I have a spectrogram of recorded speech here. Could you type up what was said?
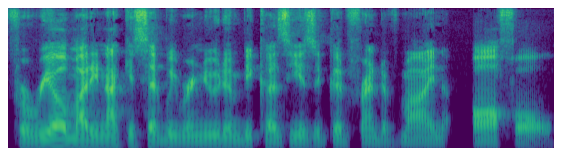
For real, Marinaki said we renewed him because he is a good friend of mine. Awful.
